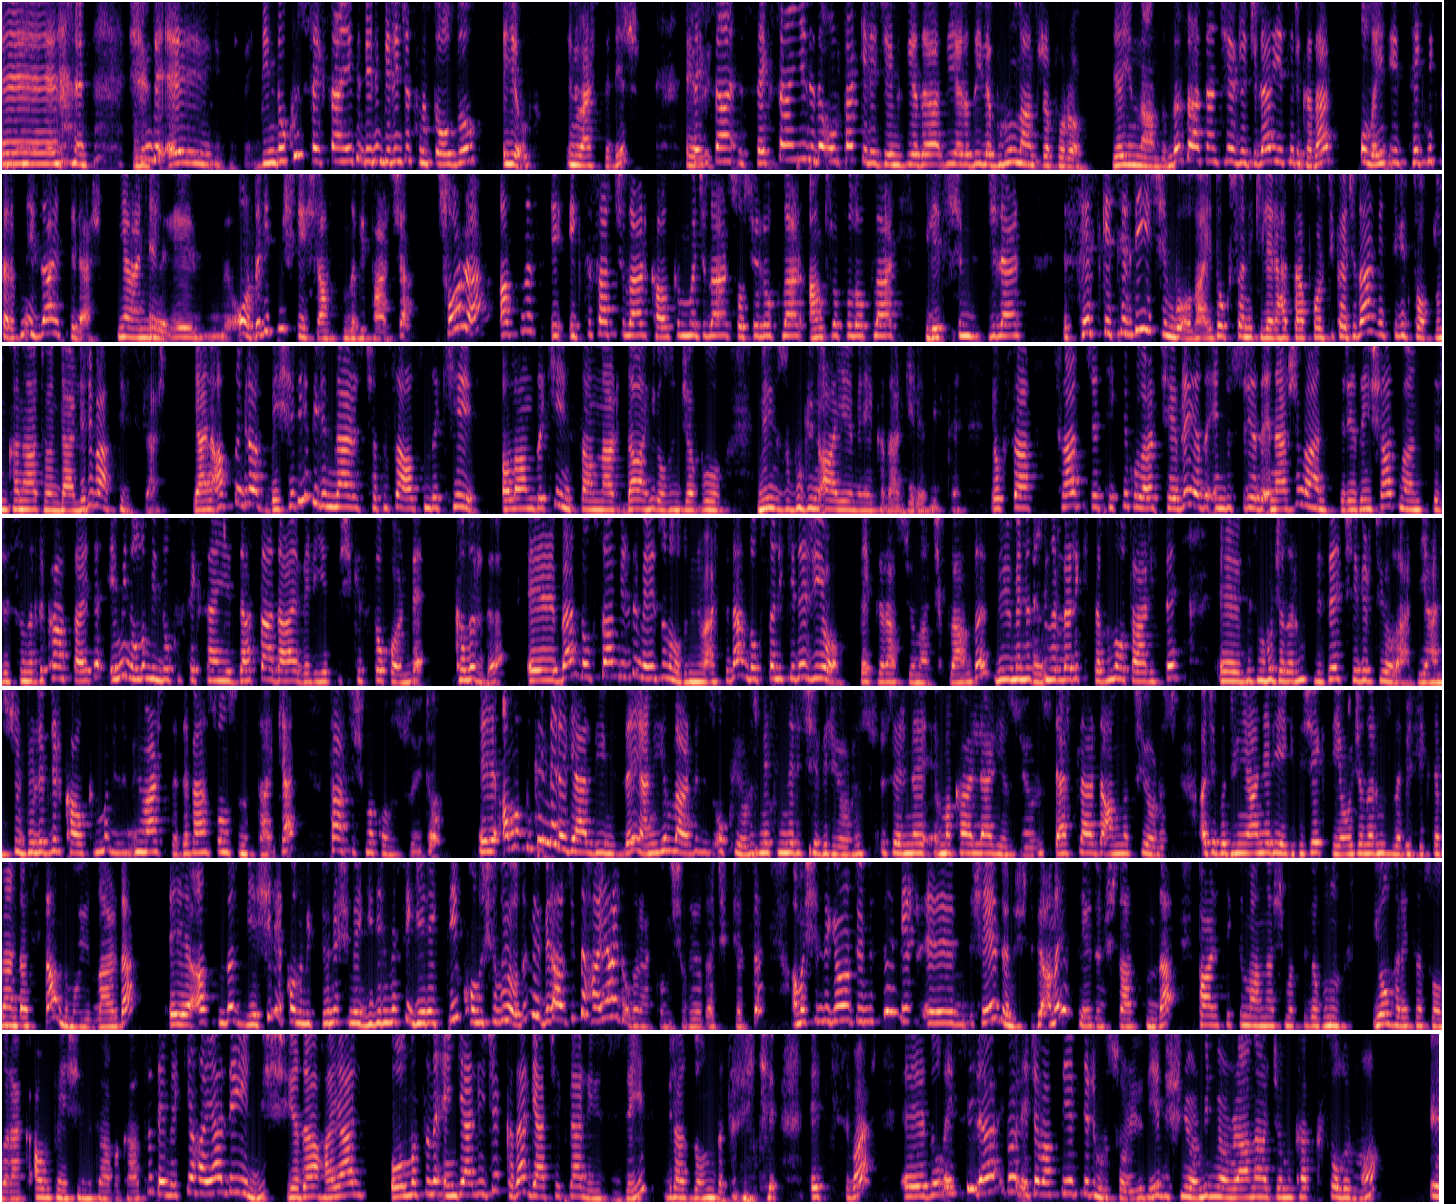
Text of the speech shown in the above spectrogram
ee, şimdi e, 1987 benim birinci sınıfta olduğum yıl. Üniversite bir. Evet. 80, 87'de ortak geleceğimiz ya da diğer adıyla Brundtland raporu yayınlandığında zaten çevreciler yeteri kadar olayın teknik tarafını izah ettiler. Yani evet. e, orada bitmişti iş aslında bir parça. Sonra aslında iktisatçılar, kalkınmacılar, sosyologlar, antropologlar, iletişimciler e, ses getirdiği için bu olay 92'leri hatta politikacılar ve sivil toplum kanaat önderleri ve aktivistler. Yani aslında biraz beşeri bilimler çatısı altındaki alandaki insanlar dahil olunca bu mevzu bugün AYM'ye kadar gelebildi. Yoksa sadece teknik olarak çevre ya da endüstri ya da enerji mühendisleri ya da inşaat mühendisleri sınırlı kalsaydı emin olun 1987'de hatta daha evveli 72 Stockholm'de kalırdı. E, ben 91'de mezun oldum üniversiteden. 92'de Rio Deklarasyonu açıklandı. Büyümenin evet. Sınırları kitabını o tarihte e, bizim hocalarımız bize çevirtiyorlardı. Yani sürdürülebilir kalkınma bizim üniversitede ben son sınıftayken tartışma konusuydu. E, ama bugünlere geldiğimizde yani yıllardır biz okuyoruz, metinleri çeviriyoruz, üzerine makaleler yazıyoruz, derslerde anlatıyoruz. Acaba dünya nereye gidecek diye hocalarımızla birlikte ben de asistandım o yıllarda e, aslında yeşil ekonomik dönüşüme gidilmesi gerektiği konuşuluyordu ve birazcık da hayal olarak konuşuluyordu açıkçası. Ama şimdi gördüğümüzde bir e, şeye dönüştü, bir anayasaya dönüştü aslında. Paris İklim Anlaşması ve bunun yol haritası olarak Avrupa Yeşil Mütabakatı demek ki hayal değilmiş ya da hayal olmasını engelleyecek kadar gerçeklerle yüz yüzeyiz. Biraz da onun da tabii ki etkisi var. E, dolayısıyla böyle cevaplayabilirim bu soruyu diye düşünüyorum. Bilmiyorum Rana Hocam'ın katkısı olur mu? Ee,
